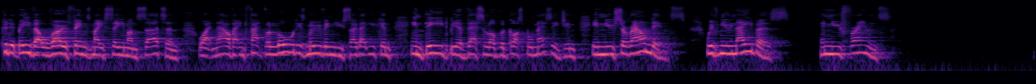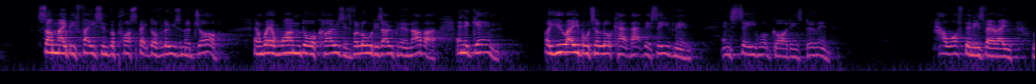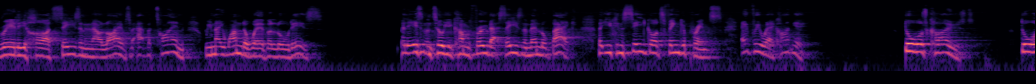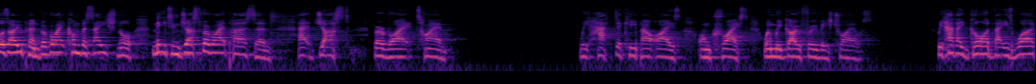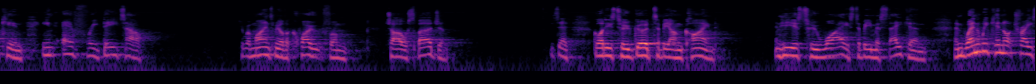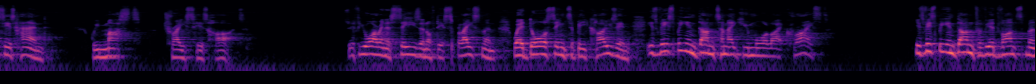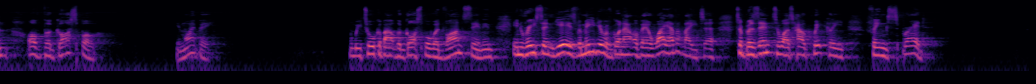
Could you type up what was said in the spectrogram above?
Could it be that although things may seem uncertain right now, that in fact the Lord is moving you so that you can indeed be a vessel of the gospel message in, in new surroundings, with new neighbours and new friends? Some may be facing the prospect of losing a job. And where one door closes, the Lord is opening another. And again, are you able to look at that this evening and see what God is doing? How often is there a really hard season in our lives? But at the time, we may wonder where the Lord is. But it isn't until you come through that season and then look back that you can see God's fingerprints everywhere, can't you? Doors closed, Doors open, the right conversation, or meeting just the right person at just the right time. We have to keep our eyes on Christ when we go through these trials. We have a God that is working in every detail. It reminds me of a quote from Charles Spurgeon. He said, God is too good to be unkind, and he is too wise to be mistaken. And when we cannot trace his hand, we must trace his heart. So, if you are in a season of displacement where doors seem to be closing, is this being done to make you more like Christ? Is this being done for the advancement of the gospel? It might be. When we talk about the gospel advancing, in, in recent years, the media have gone out of their way, haven't they, to, to present to us how quickly things spread.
